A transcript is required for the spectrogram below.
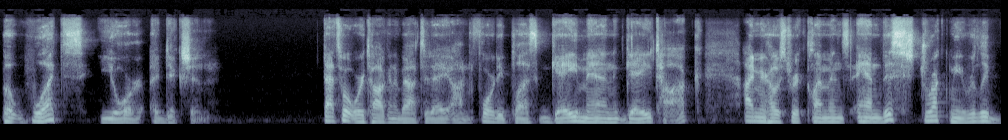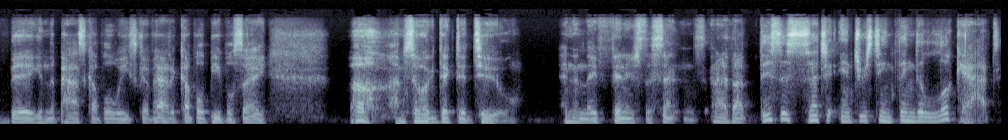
But what's your addiction? That's what we're talking about today on 40 Plus Gay Men Gay Talk. I'm your host, Rick Clemens, and this struck me really big in the past couple of weeks. I've had a couple of people say, Oh, I'm so addicted to and then they finish the sentence. And I thought this is such an interesting thing to look at,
